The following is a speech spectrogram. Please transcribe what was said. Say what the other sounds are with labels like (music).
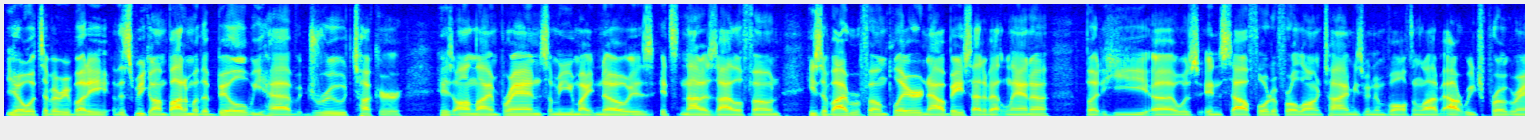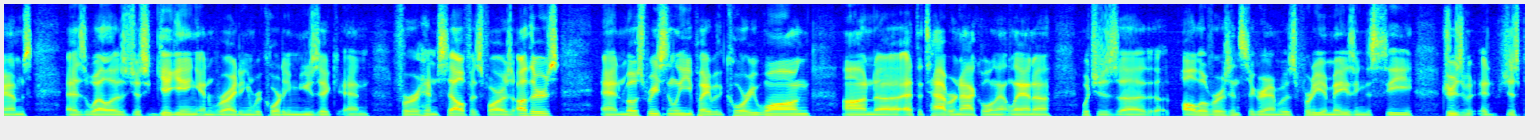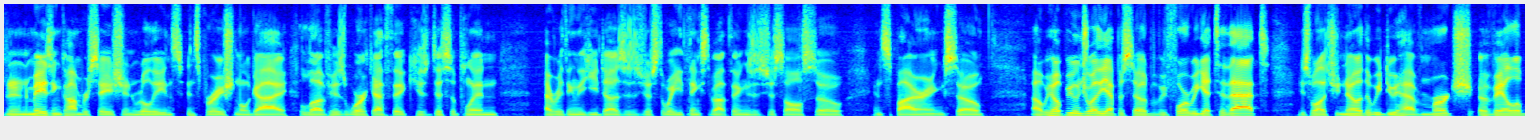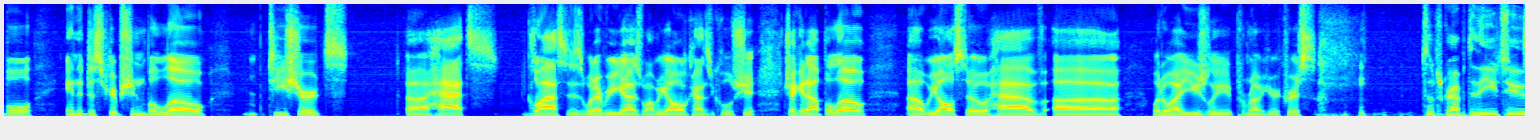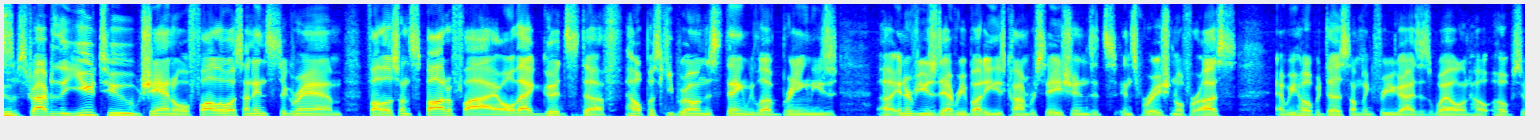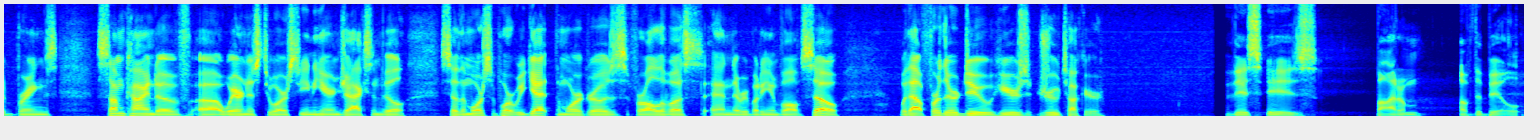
Yo, what's up, everybody? This week on Bottom of the Bill, we have Drew Tucker. His online brand, some of you might know, is It's Not a Xylophone. He's a vibraphone player now based out of Atlanta, but he uh, was in South Florida for a long time. He's been involved in a lot of outreach programs, as well as just gigging and writing recording music, and for himself as far as others. And most recently, he played with Corey Wong on uh, at the Tabernacle in Atlanta, which is uh, all over his Instagram. It was pretty amazing to see. Drew's been, just been an amazing conversation. Really ins- inspirational guy. Love his work ethic, his discipline. Everything that he does is just the way he thinks about things is just also inspiring. So. Uh, we hope you enjoy the episode, but before we get to that, I just want to let you know that we do have merch available in the description below t-shirts, uh, hats, glasses, whatever you guys want. We got all kinds of cool shit. Check it out below. Uh, we also have uh, what do I usually promote here, Chris? (laughs) Subscribe to the YouTube. Subscribe to the YouTube channel. Follow us on Instagram. Follow us on Spotify. All that good stuff. Help us keep growing this thing. We love bringing these uh, interviews to everybody. These conversations. It's inspirational for us, and we hope it does something for you guys as well. And ho- hopes it brings some kind of uh, awareness to our scene here in Jacksonville. So the more support we get, the more it grows for all of us and everybody involved. So, without further ado, here's Drew Tucker. This is bottom of the bill.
